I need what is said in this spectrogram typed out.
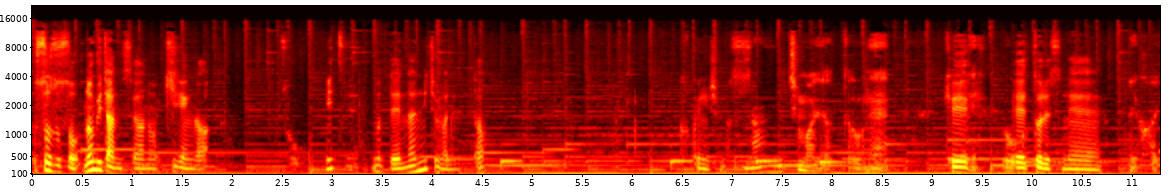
う、そうそうそう、伸びたんですよ、あの、期限が。そう。いつ？ね待って、何日までだった？確認します。何日までだったろうね。けえっと、えーっとですね、はいはい。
